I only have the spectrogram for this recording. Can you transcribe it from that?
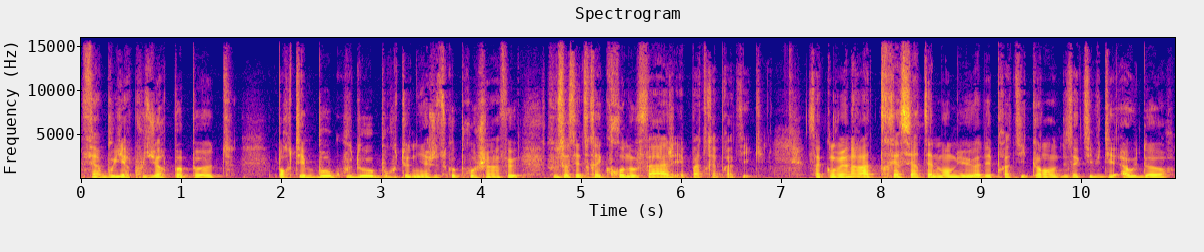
faire bouillir plusieurs popotes, porter beaucoup d'eau pour tenir jusqu'au prochain feu. Tout ça, c'est très chronophage et pas très pratique. Ça conviendra très certainement mieux à des pratiquants des activités outdoor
